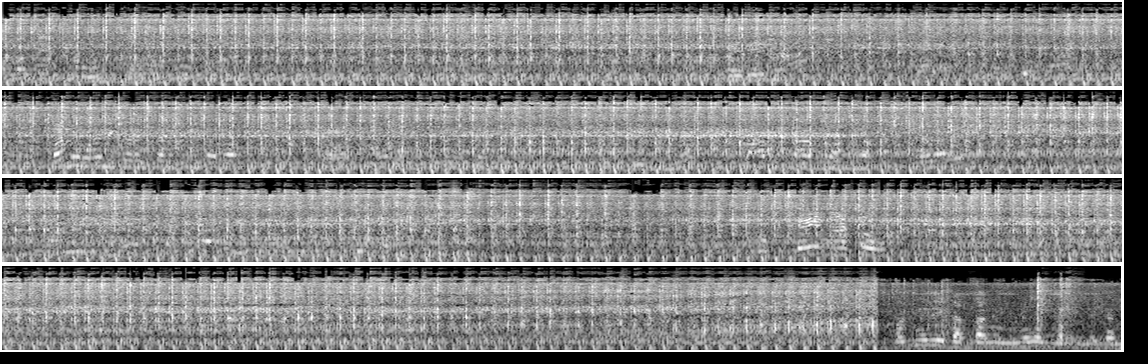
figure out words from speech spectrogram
lang kami, puno na ng bunga. Paano ka hindi ka rin tayo pala? Kaya nga to. Pag nilikat tanim niyo, huwag diligan.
